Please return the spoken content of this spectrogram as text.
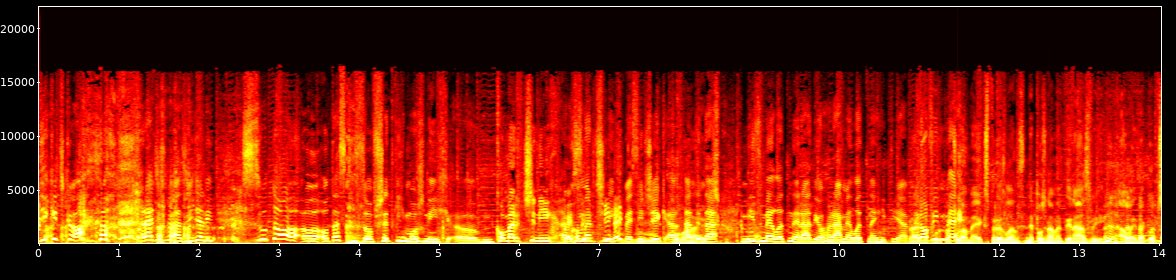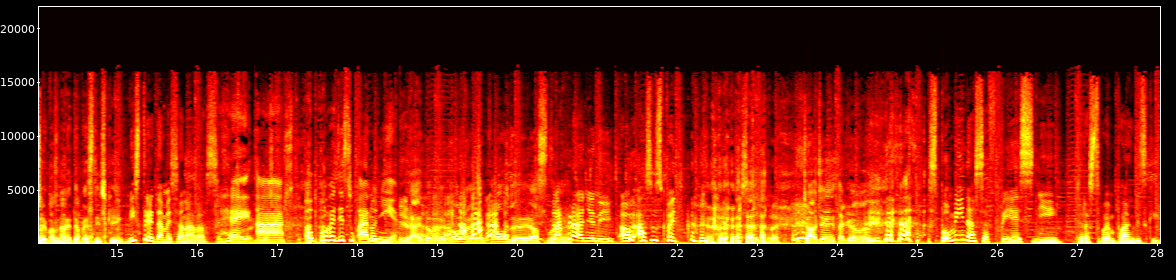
Díkyčko, rádi sme vás videli. Sú to uh, otázky zo všetkých možných um, Komerčných komerčných pesničiek. pesničiek a, a teda my sme letné rádio, hráme letné hity a Práve, robíme... počúvame Express, len nepoznáme tie názvy, ale inak určite poznáme tie pesničky. Vystriedame sa na vás. Hej, a odpovede sú áno, nie. Ja, dobre, dobre, pohode, jasné. Zachránený. A, a sú späť. Čaute, tak Spomína sa v piesni, teraz to poviem po anglicky,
